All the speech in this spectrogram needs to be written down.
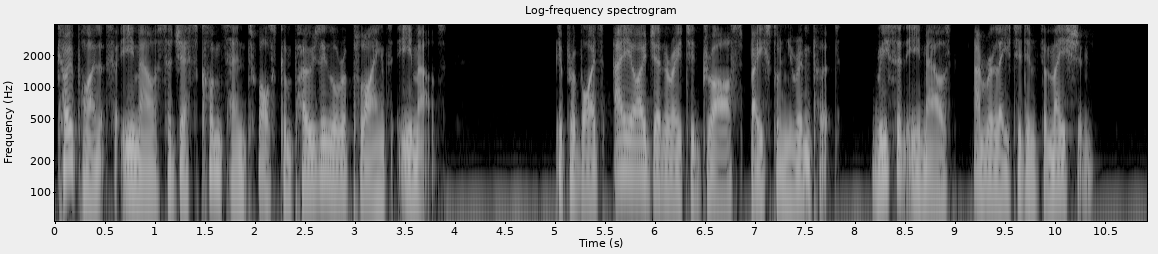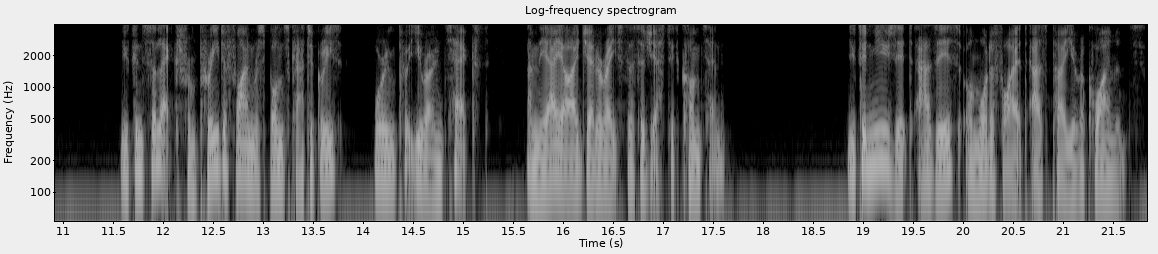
Copilot for email suggests content whilst composing or replying to emails. It provides AI generated drafts based on your input, recent emails, and related information. You can select from predefined response categories or input your own text, and the AI generates the suggested content. You can use it as is or modify it as per your requirements.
